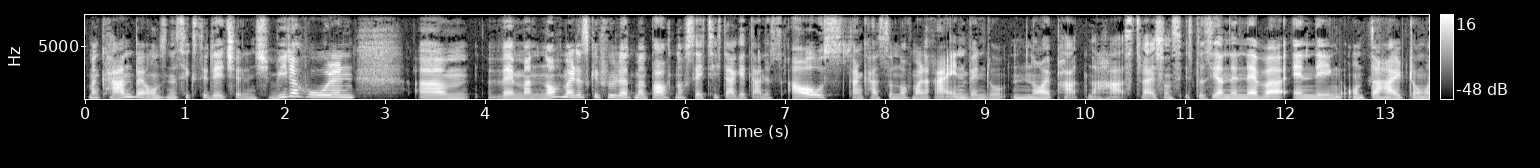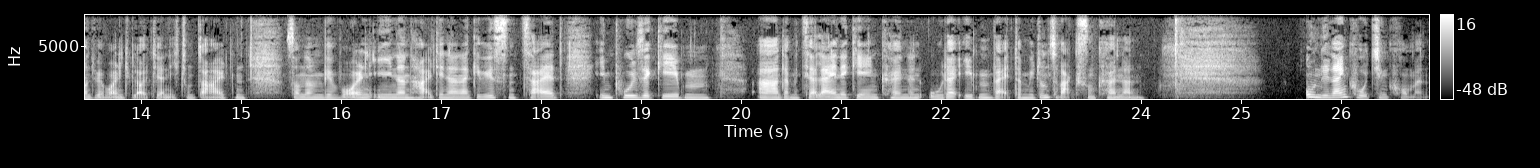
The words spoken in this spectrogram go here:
Man kann bei uns eine 60-Day-Challenge wiederholen Ähm, wenn man nochmal das Gefühl hat, man braucht noch 60 Tage, dann ist aus. Dann kannst du nochmal rein, wenn du einen Neupartner hast, weil sonst ist das ja eine never-ending Unterhaltung und wir wollen die Leute ja nicht unterhalten, sondern wir wollen ihnen halt in einer gewissen Zeit Impulse geben, äh, damit sie alleine gehen können oder eben weiter mit uns wachsen können und in ein Coaching kommen.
